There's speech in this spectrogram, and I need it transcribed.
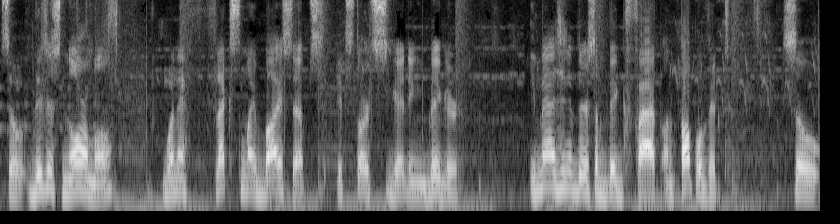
so this is normal. When I flex my biceps, it starts getting bigger. Imagine if there's a big fat on top of it. So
